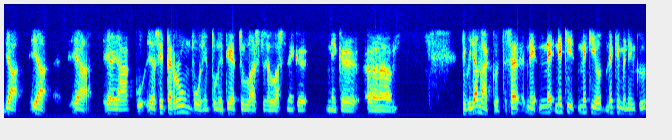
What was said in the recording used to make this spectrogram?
Ja, ja, ja, ja, ja, ja, sitten rumpuihin tuli tietynlaista sellaista niin kuin, niin kuin, öö, niin kuin jämäkkyyttä. Se, ne, ne, nekin, nekin, nekin meni, niin kuin,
